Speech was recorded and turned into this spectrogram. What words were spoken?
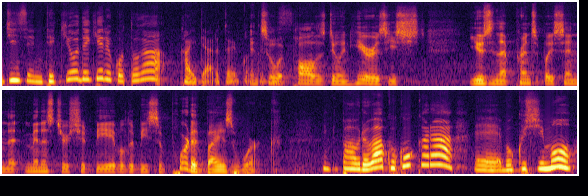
人生に適用できることが書いてあるということで And す so。what Paul is doing here is he's using that principle, he's saying that ministers should be able to be supported by his work. パウロはここから、えー牧師も、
